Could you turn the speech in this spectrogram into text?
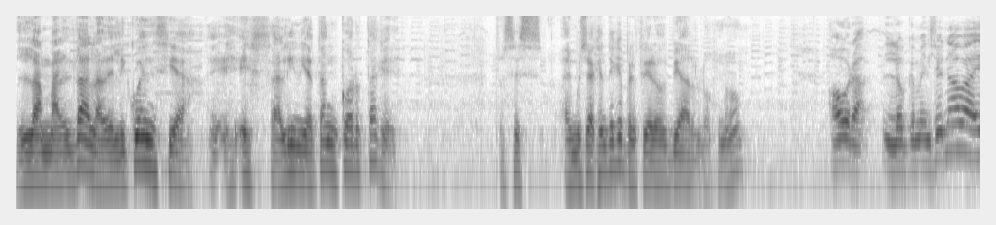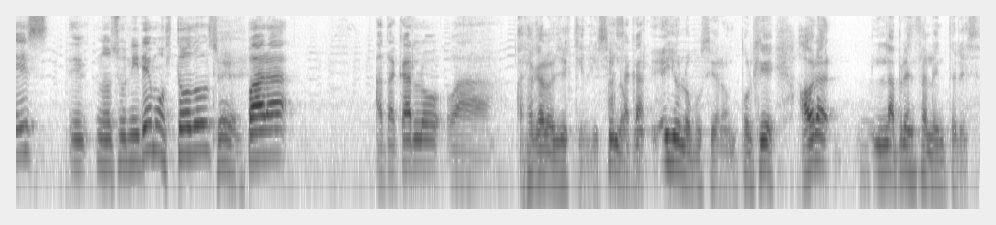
la maldad, la delincuencia, eh, esa línea tan corta que... Entonces hay mucha gente que prefiere obviarlos, ¿no? Ahora, lo que mencionaba es, eh, nos uniremos todos Sí. para atacarlo a... A sacar a los Yeschini. Sí, lo ellos lo pusieron. Porque ahora la prensa le interesa.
